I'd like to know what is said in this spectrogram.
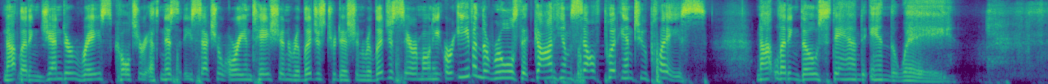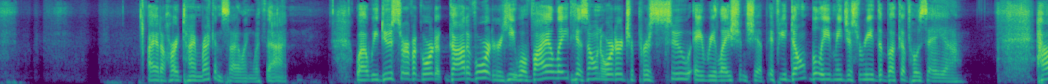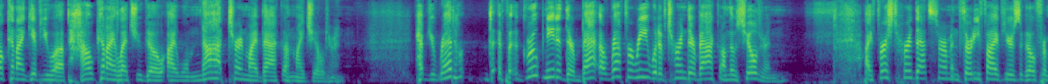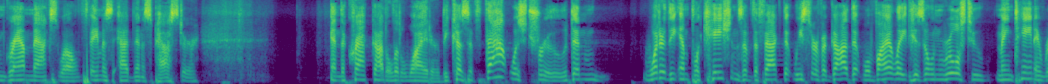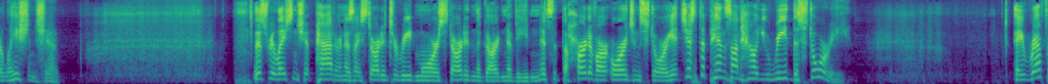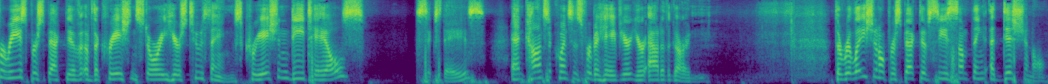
not letting gender, race, culture, ethnicity, sexual orientation, religious tradition, religious ceremony, or even the rules that God Himself put into place, not letting those stand in the way. I had a hard time reconciling with that. While we do serve a God of order, he will violate his own order to pursue a relationship. If you don't believe me, just read the book of Hosea. How can I give you up? How can I let you go? I will not turn my back on my children. Have you read? If a group needed their back, a referee would have turned their back on those children. I first heard that sermon 35 years ago from Graham Maxwell, famous Adventist pastor. And the crack got a little wider because if that was true, then what are the implications of the fact that we serve a God that will violate his own rules to maintain a relationship? This relationship pattern, as I started to read more, started in the Garden of Eden. It's at the heart of our origin story. It just depends on how you read the story. A referee's perspective of the creation story here's two things creation details, six days, and consequences for behavior, you're out of the garden. The relational perspective sees something additional.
